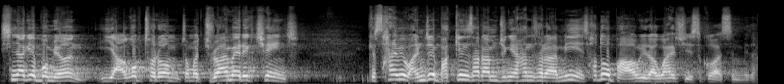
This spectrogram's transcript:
신약에 보면 이 야곱처럼 정말 드라마틱 체인지 사람이 완전히 바뀐 사람 중에 한 사람이 사도 바울이라고 할 수 있을 것 같습니다.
